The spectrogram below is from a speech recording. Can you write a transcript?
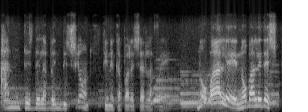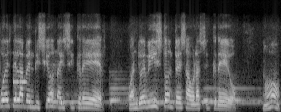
antes de la bendición tiene que aparecer la fe. No vale, no vale después de la bendición, ahí sí creer. Cuando he visto, entonces ahora sí creo. No,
